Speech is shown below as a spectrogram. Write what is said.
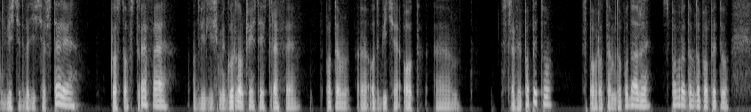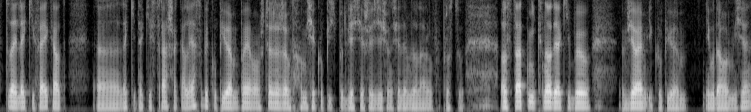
224, prosto w strefę. Odwiedliśmy górną część tej strefy, potem e, odbicie od e, strefy popytu, z powrotem do podaży, z powrotem do popytu. Tutaj lekki fake out, e, lekki taki straszak, ale ja sobie kupiłem, powiem wam szczerze, że udało mi się kupić po 267 dolarów. Po prostu ostatni knot, jaki był, wziąłem i kupiłem i udało mi się.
